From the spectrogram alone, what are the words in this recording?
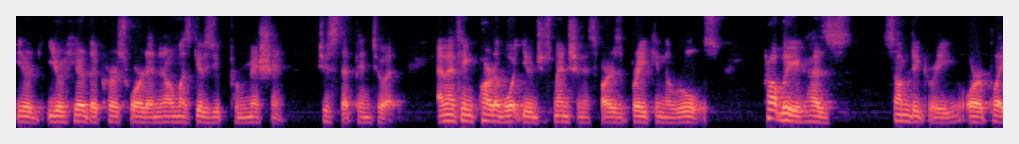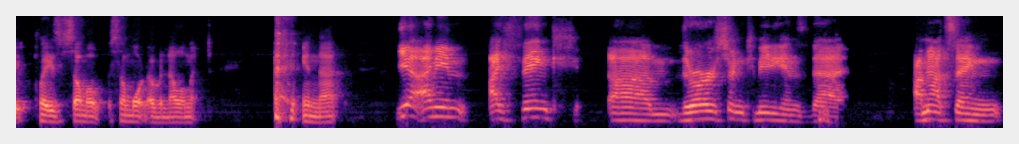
you're you hear the curse word and it almost gives you permission to step into it. And I think part of what you just mentioned, as far as breaking the rules, probably has some degree or play, plays some of, somewhat of an element in that. Yeah, I mean, I think um, there are certain comedians that I'm not saying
